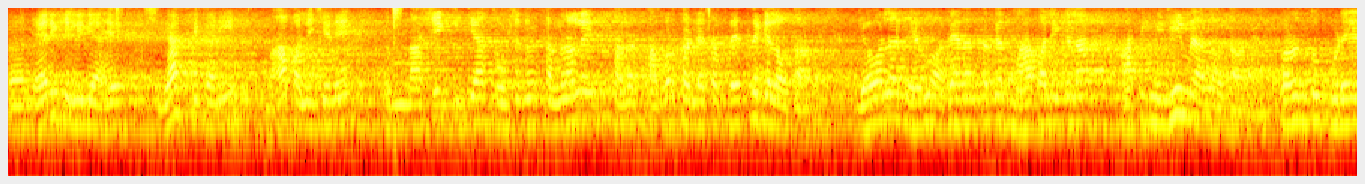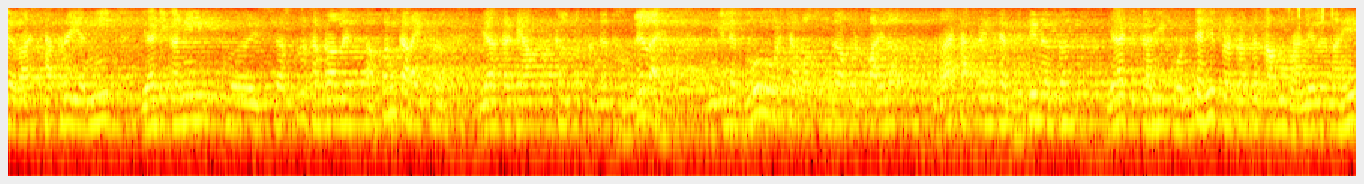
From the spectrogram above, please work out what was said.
तयारी केलेली आहे. याच ठिकाणी महापालिकेने नाशिक इतिहास संशोधन संग्रहालय स्थापन करण्याचा प्रयत्न केला होता. जवाहरलाल नेहरू अभियानांतर्गत महापालिकेला आर्थिक निधी मिळाला होता. परंतु पुढे राज ठाकरे यांनी या ठिकाणी शस्त्र संग्रहालय स्थापन करायचं यासाठी हा प्रकल्प सध्या थांबलेला आहे. आणि गेल्या दोन वर्षापासून जर आपण पाहिलं तर राज ठाकरे यांच्या भेटीनंतर या ठिकाणी कोणत्याही प्रकारचं काम झालेलं नाही.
